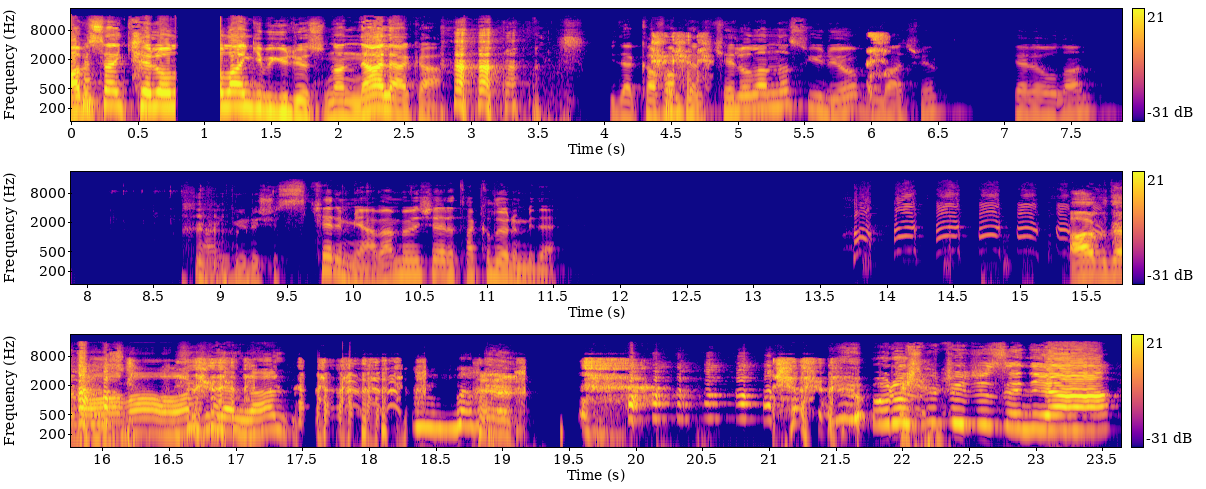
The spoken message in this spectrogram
Abi sen Keloğlan gibi gülüyorsun lan ne alaka? bir dakika kafam karıştı. Keloğlan nasıl gülüyor? Bunu açmayayım. Keloğlan ben gülüşü sikerim ya. Ben böyle şeylere takılıyorum bir de. Harbiden benziyor. Aha harbiden lan. Orospu çocuğu seni ya.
